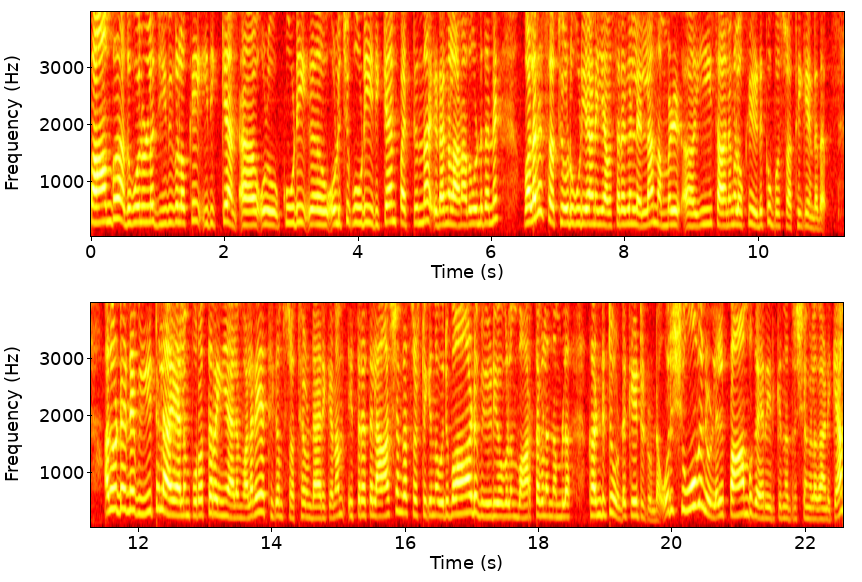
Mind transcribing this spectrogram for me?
പാമ്പ് അതുപോലുള്ള ജീവികളൊക്കെ ഇരിക്കാൻ കൂടി ഒളിച്ചുകൂടി ഒളിച്ചു കൂടി ഇരിക്കാൻ പറ്റുന്ന ഇടങ്ങളാണ്. അതുകൊണ്ട് തന്നെ വളരെ ശ്രദ്ധയോടുകൂടിയാണ് ഈ അവസരങ്ങളിലെല്ലാം നമ്മൾ ഈ സാധനങ്ങളൊക്കെ എടുക്കുമ്പോൾ ശ്രദ്ധിക്കേണ്ടത്. അതുകൊണ്ട് തന്നെ വീട്ടിലായാലും പുറത്തിറങ്ങിയാലും വളരെയധികം ശ്രദ്ധ ഉണ്ടായിരിക്കണം ഇത്തരത്തിൽ ആശങ്ക സൃഷ്ടിക്കുന്ന ഒരുപാട് വീഡിയോകളും വാർത്തകളും നമ്മൾ കണ്ടിട്ടുമുണ്ട് കേട്ടിട്ടുണ്ട്. ഒരു ഷൂവിനുള്ളിൽ പാമ്പ് കയറിയിരിക്കുന്ന ദൃശ്യങ്ങൾ കാണിക്കാം.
